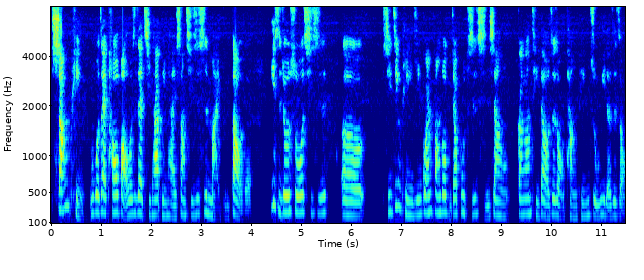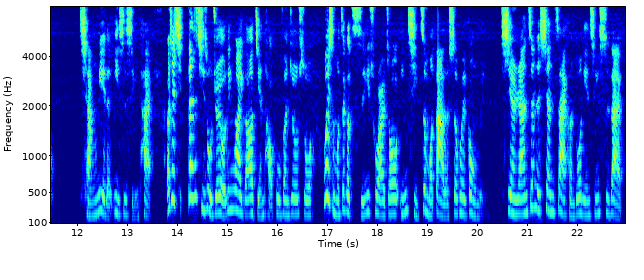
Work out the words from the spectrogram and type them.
商品，如果在淘宝或是在其他平台上，其实是买不到的。意思就是说，其实呃，习近平已经官方都比较不支持像刚刚提到这种躺平主义的这种。强烈的意识形态，而且其但是其实我觉得有另外一个要检讨部分，就是说为什么这个词一出来之后引起这么大的社会共鸣？显然，真的现在很多年轻世代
